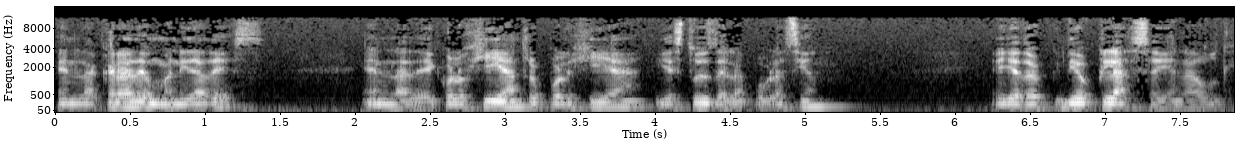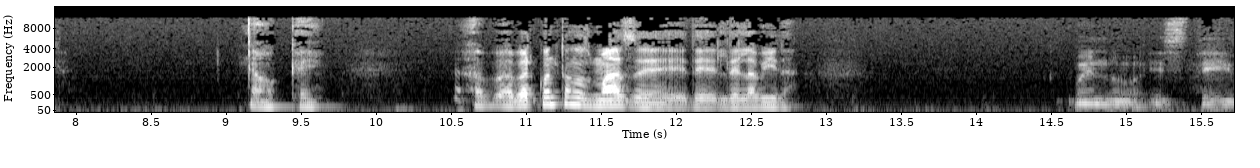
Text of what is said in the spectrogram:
en la carrera de humanidades, en la de ecología, antropología y estudios de la población. Ella dio, dio clases ahí en la UTLA. Ah, ok. A, a ver, cuéntanos más de, de, de la vida. Bueno, este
